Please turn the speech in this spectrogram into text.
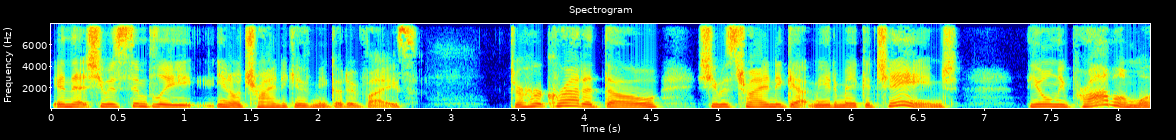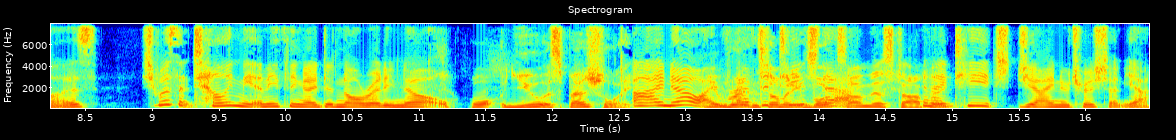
in that she was simply, you know, trying to give me good advice. To her credit, though, she was trying to get me to make a change. The only problem was she wasn't telling me anything I didn't already know. well, you especially. I know. I have written so many books that. on this topic. and I teach GI nutrition. Yeah,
